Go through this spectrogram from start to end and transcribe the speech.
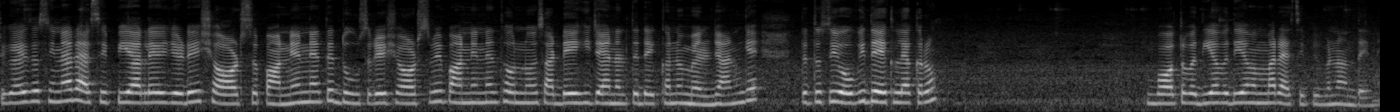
ਤੇ ਗਾਇਜ਼ ਅਸੀਂ ਨਾ ਰੈਸਿਪੀ ਵਾਲੇ ਜਿਹੜੇ ਸ਼ਾਰਟਸ ਪਾਉਂਦੇ ਨੇ ਤੇ ਦੂਸਰੇ ਸ਼ਾਰਟਸ ਵੀ ਪਾਉਂਦੇ ਨੇ ਤੁਹਾਨੂੰ ਸਾਡੇ ਇਹੀ ਚੈਨਲ ਤੇ ਦੇਖਣ ਨੂੰ ਮਿਲ ਜਾਣਗੇ। ਤੇ ਤੁਸੀਂ ਉਹ ਵੀ ਦੇਖ ਲਿਆ ਕਰੋ। ਬਹੁਤ ਵਧੀਆ ਵਧੀਆ ਮੰਮਾ ਰੈਸਿਪੀ ਬਣਾਉਂਦੇ ਨੇ।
